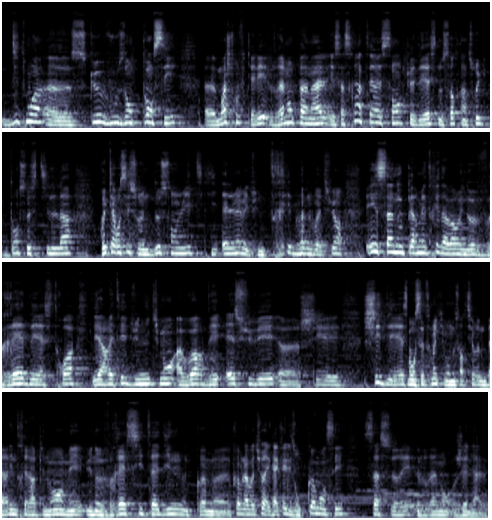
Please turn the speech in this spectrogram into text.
Dites-moi euh, ce que vous en pensez. Euh, moi, je trouve qu'elle est vraiment pas mal et ça serait intéressant que DS nous sorte un truc dans ce style-là, recarrossé sur une 208 qui elle-même est une très bonne voiture et ça nous permettrait d'avoir une vraie DS3 et arrêter d'uniquement avoir des SUV euh, chez, chez DS. Bon, c'est très bien qu'ils vont nous sortir une berline très rapidement, mais une vraie citadine comme, euh, comme la voiture avec laquelle ils ont commencé, ça serait vraiment génial.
